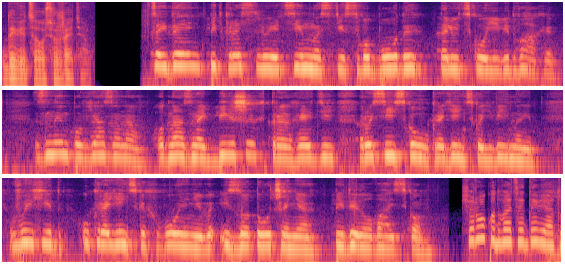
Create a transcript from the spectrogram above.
дивіться у сюжеті. Цей день підкреслює цінності свободи та людської відваги. З ним пов'язана одна з найбільших трагедій російсько-української війни вихід українських воїнів із оточення під Іловайськом. Щороку, 29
